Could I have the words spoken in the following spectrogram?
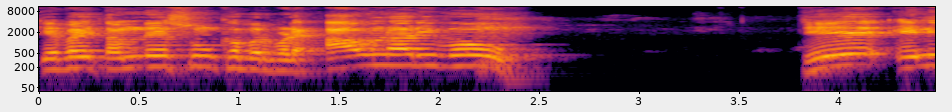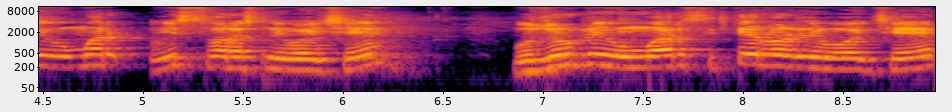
કે, ભાઈ, તમને શું ખબર પડે? આવનારી વહુ જે એની ઉંમર વીસ વર્ષની હોય છે, બુઝુર્ગની ઉંમર સિત્તેર વર્ષની હોય છે,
